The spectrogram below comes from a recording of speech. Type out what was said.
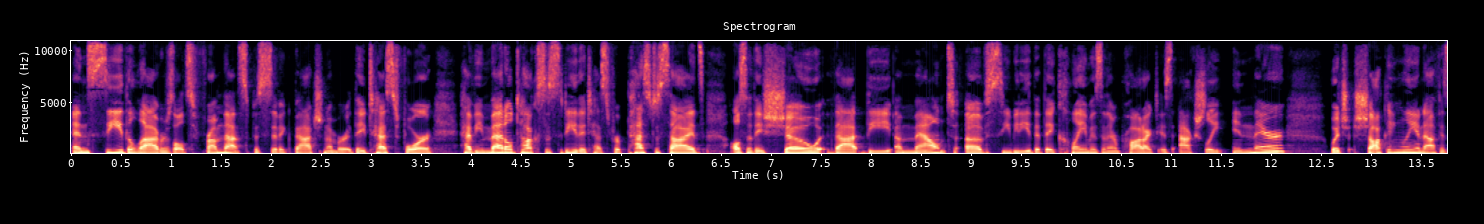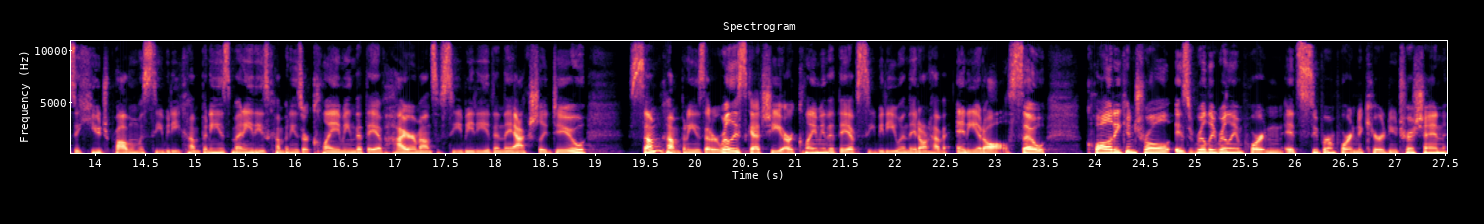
and see the lab results from that specific batch number. They test for heavy metal toxicity, they test for pesticides. Also, they show that the amount of CBD that they claim is in their product is actually in there, which shockingly enough is a huge problem with CBD companies. Many of these companies are claiming that they have higher amounts of CBD than they actually do. Some companies that are really sketchy are claiming that they have CBD when they don't have any at all. So, quality control is really, really important. It's super important to Cured Nutrition,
